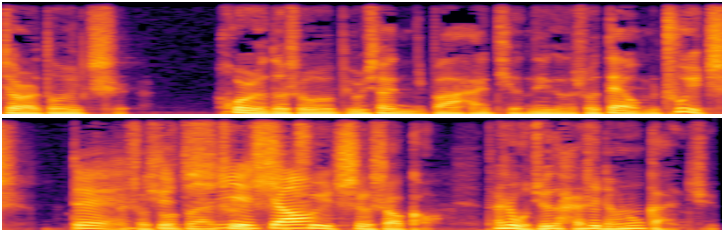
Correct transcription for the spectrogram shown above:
叫点东西吃，或者有的时候，比如像你爸还挺那个的，说带我们出去吃，对，说去坐坐出去吃，出，去吃个烧烤。但是我觉得还是两种感觉，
